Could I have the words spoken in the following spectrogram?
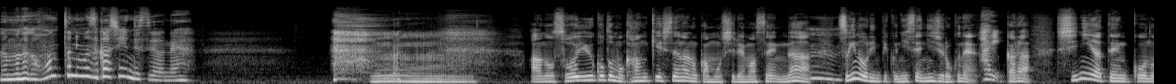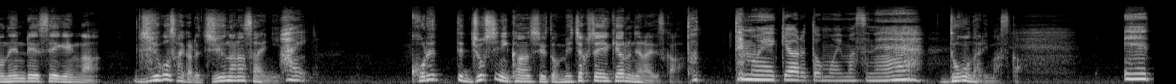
もうなんか本当に難しいんですよね。あのそういうことも関係してなのかもしれませんが、うん。次のオリンピック2026年はい。からシニア転向の年齢制限が15歳から17歳に、はい。これって女子に関して言うとめちゃくちゃ影響あるんじゃないですか？とっても影響あると思いますね。どうなりますか？えーっ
